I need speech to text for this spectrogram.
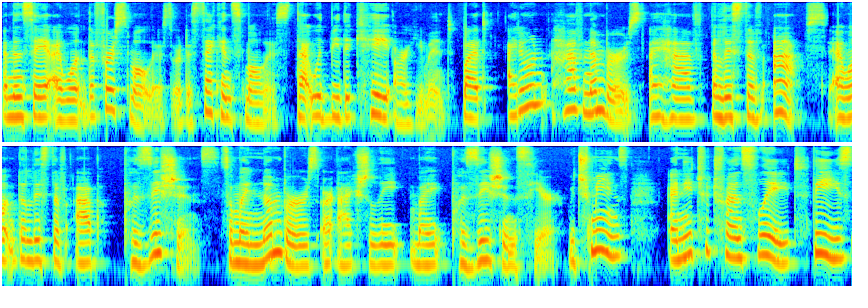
and then say I want the first smallest or the second smallest. That would be the k argument. But I don't have numbers. I have a list of apps. I want the list of app positions. So my numbers are actually my positions here, which means I need to translate these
